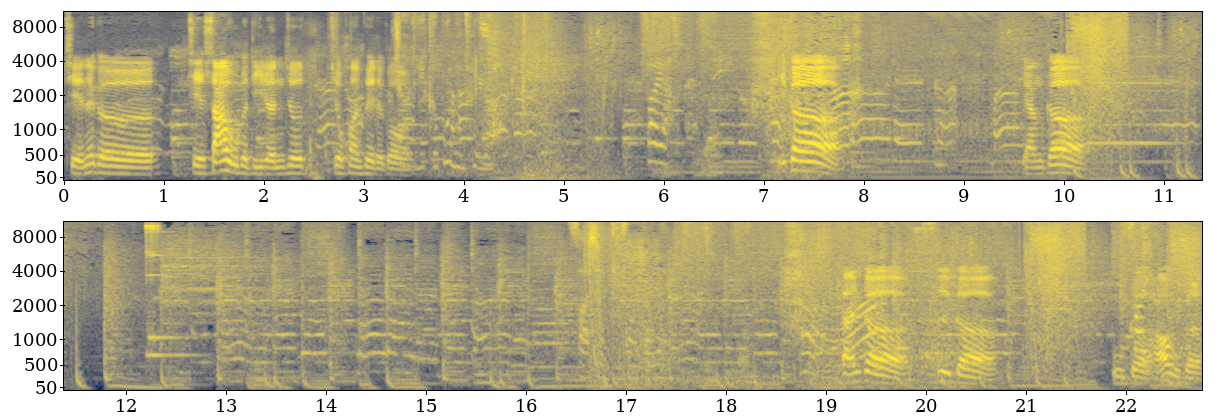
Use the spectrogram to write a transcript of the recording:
解那个解杀五个敌人就就换费的够了。一个，两个，三个，四个。五个，好五个了。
